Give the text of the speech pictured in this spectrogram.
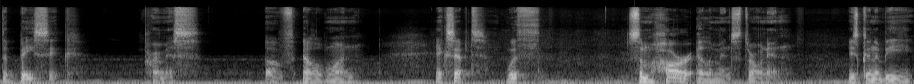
the basic premise of L1, except with some horror elements thrown in. It's going to be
